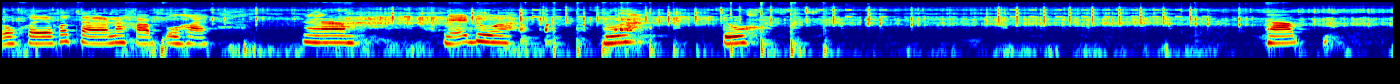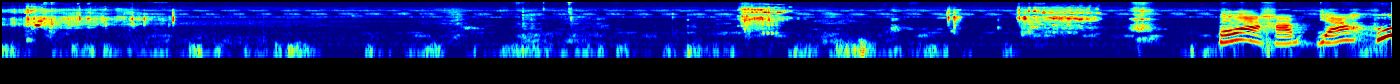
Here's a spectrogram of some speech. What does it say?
โอเคเข้าใจแล้วนะครับโอเคนะครับเดี๋ยวดูดูดูนะ ครับ บ๊ายบายครับ ยาฮู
